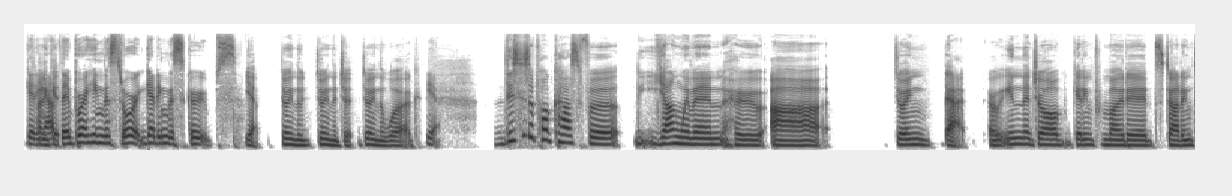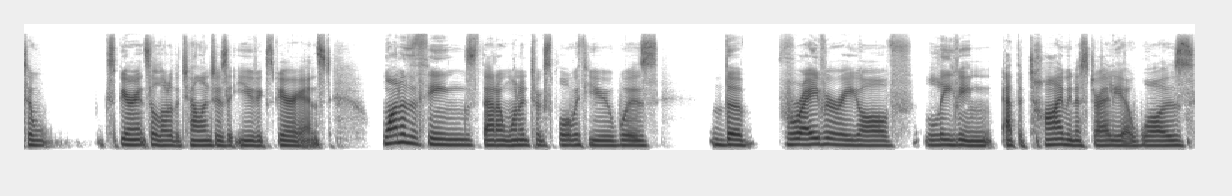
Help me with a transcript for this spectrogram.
getting out get, there, breaking the story, getting the scoops. Yeah, doing the doing the doing the work. Yeah. This is a podcast for young women who are doing that, or in the job, getting promoted, starting to experience a lot of the challenges that you've experienced. One of the things that I wanted to explore with you was the bravery of leaving at the time in Australia was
